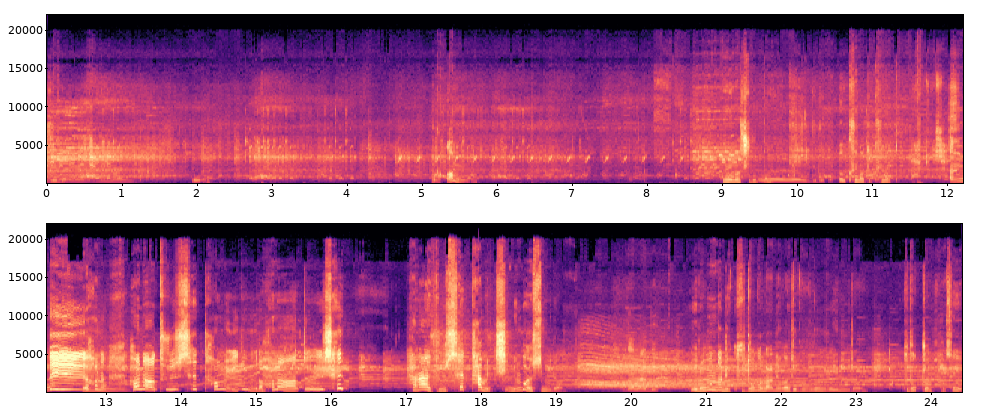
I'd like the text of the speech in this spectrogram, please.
소리 아니야. 뭐 뭐랄까노? 어, 나 죽을 뻔. 어, 큰일 났다, 큰일 났다. 안 돼! 하나, 음. 하나, 둘, 셋 하면 이깁니다. 하나, 둘, 셋! 하나, 둘, 셋 하면 지는 거였습니다. 야 여러분들이 구독을 안 해가지고 그런 거입니다. 구독 좀 하세요.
